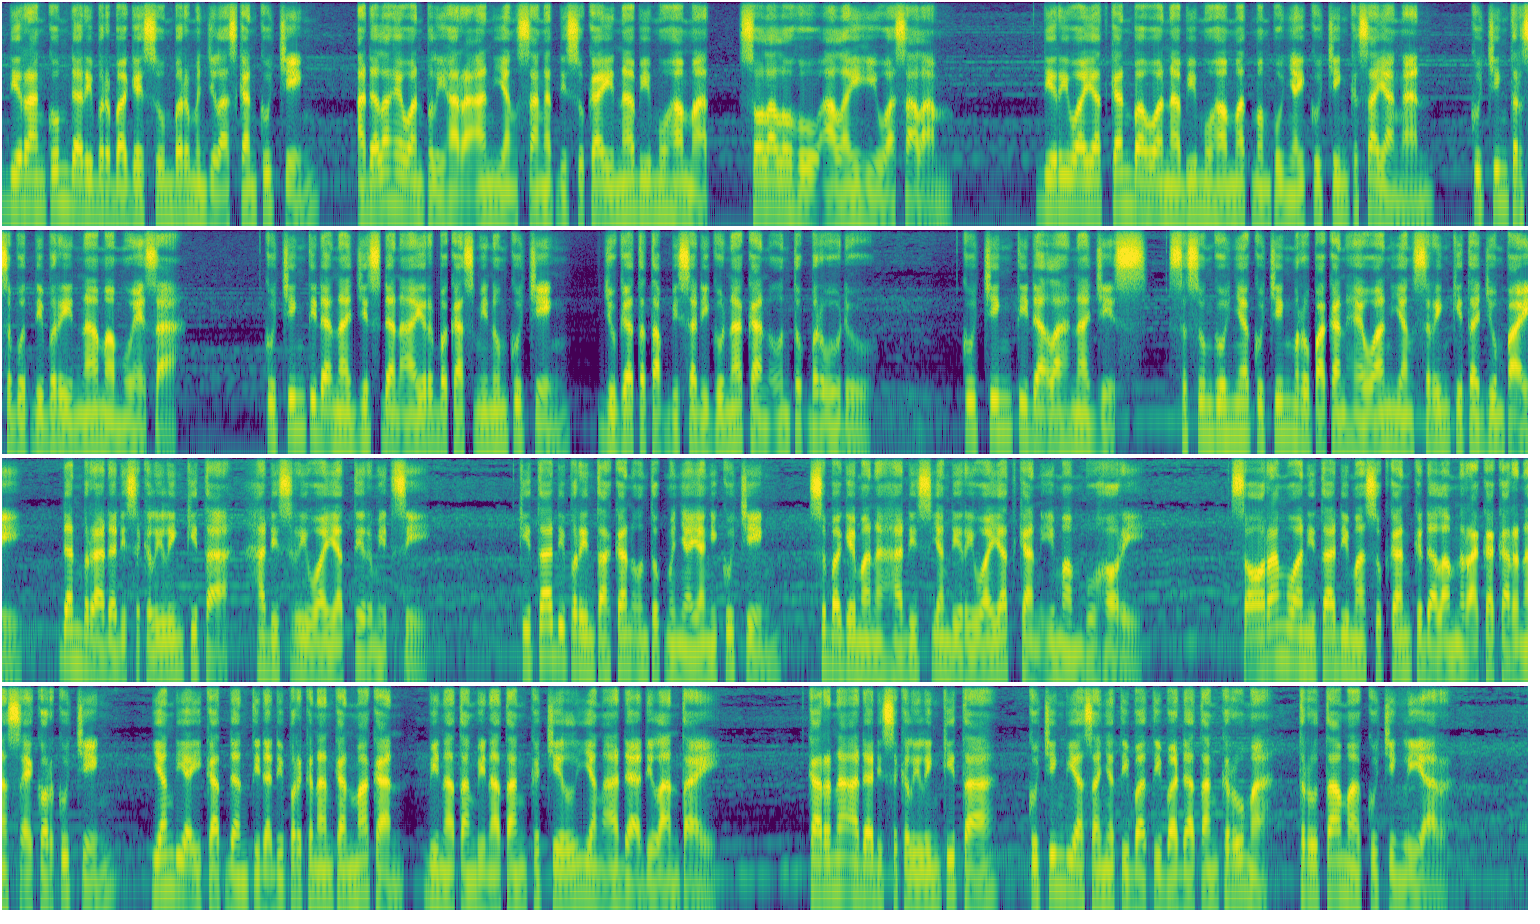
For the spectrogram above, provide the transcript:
Dirangkum dari berbagai sumber menjelaskan kucing, adalah hewan peliharaan yang sangat disukai Nabi Muhammad, Sallallahu Alaihi Wasallam. Diriwayatkan bahwa Nabi Muhammad mempunyai kucing kesayangan, kucing tersebut diberi nama Muesa. Kucing tidak najis dan air bekas minum kucing, juga tetap bisa digunakan untuk berwudu. Kucing tidaklah najis. Sesungguhnya kucing merupakan hewan yang sering kita jumpai, dan berada di sekeliling kita, hadis riwayat Tirmidzi. Kita diperintahkan untuk menyayangi kucing, sebagaimana hadis yang diriwayatkan Imam Bukhari. Seorang wanita dimasukkan ke dalam neraka karena seekor kucing, yang dia ikat dan tidak diperkenankan makan, binatang-binatang kecil yang ada di lantai. Karena ada di sekeliling kita, Kucing biasanya tiba-tiba datang ke rumah, terutama kucing liar.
